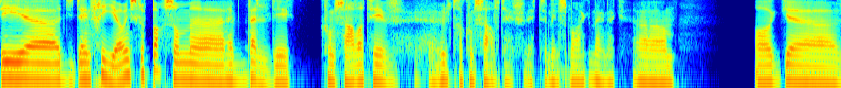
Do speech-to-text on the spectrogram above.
de, eh, er en frigjøringsgruppe som er veldig konservativ, ultrakonservativ, etter min smak, mener jeg. Um, og eh,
